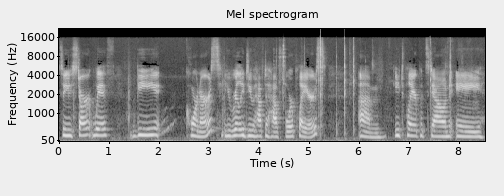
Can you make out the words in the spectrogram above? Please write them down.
So you start with the corners. You really do have to have four players. Um, each player puts down a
